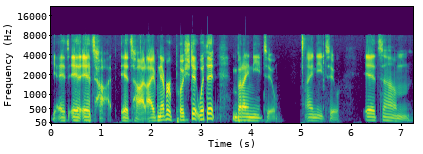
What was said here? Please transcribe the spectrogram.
yeah, it's it, it's hot. It's hot. I've never pushed it with it, but I need to. I need to. It's um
